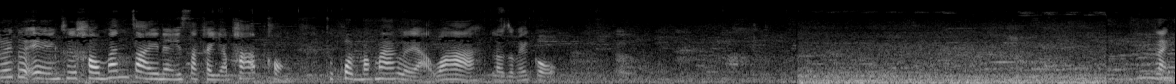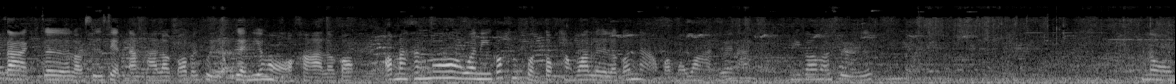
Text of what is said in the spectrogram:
ด้วยตัวเองคือเขามั่นใจในศักยภาพของทุกคนมาก ๆ เลยอะว่าเราจะไม่โกงหลังจากเจอเราซื้อเสร็จนะคะเราก็ไปคุยกับเพื่อนที่หอค่ะ แล้วก็ออกมาข้างนอกวันนี้ก็คือฝนตกทั้งวันเลย แล้วก็หนาวกว่าเมื่อวานด้วยนะ นี่ก็มาซื้อ นม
